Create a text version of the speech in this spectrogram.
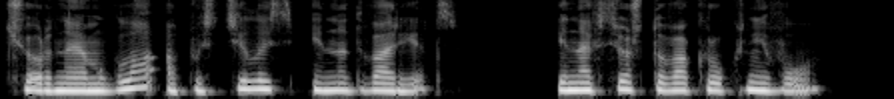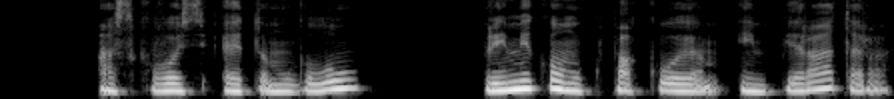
Черная мгла опустилась и на дворец, и на все, что вокруг него. А сквозь эту мглу, прямиком к покоям императора,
